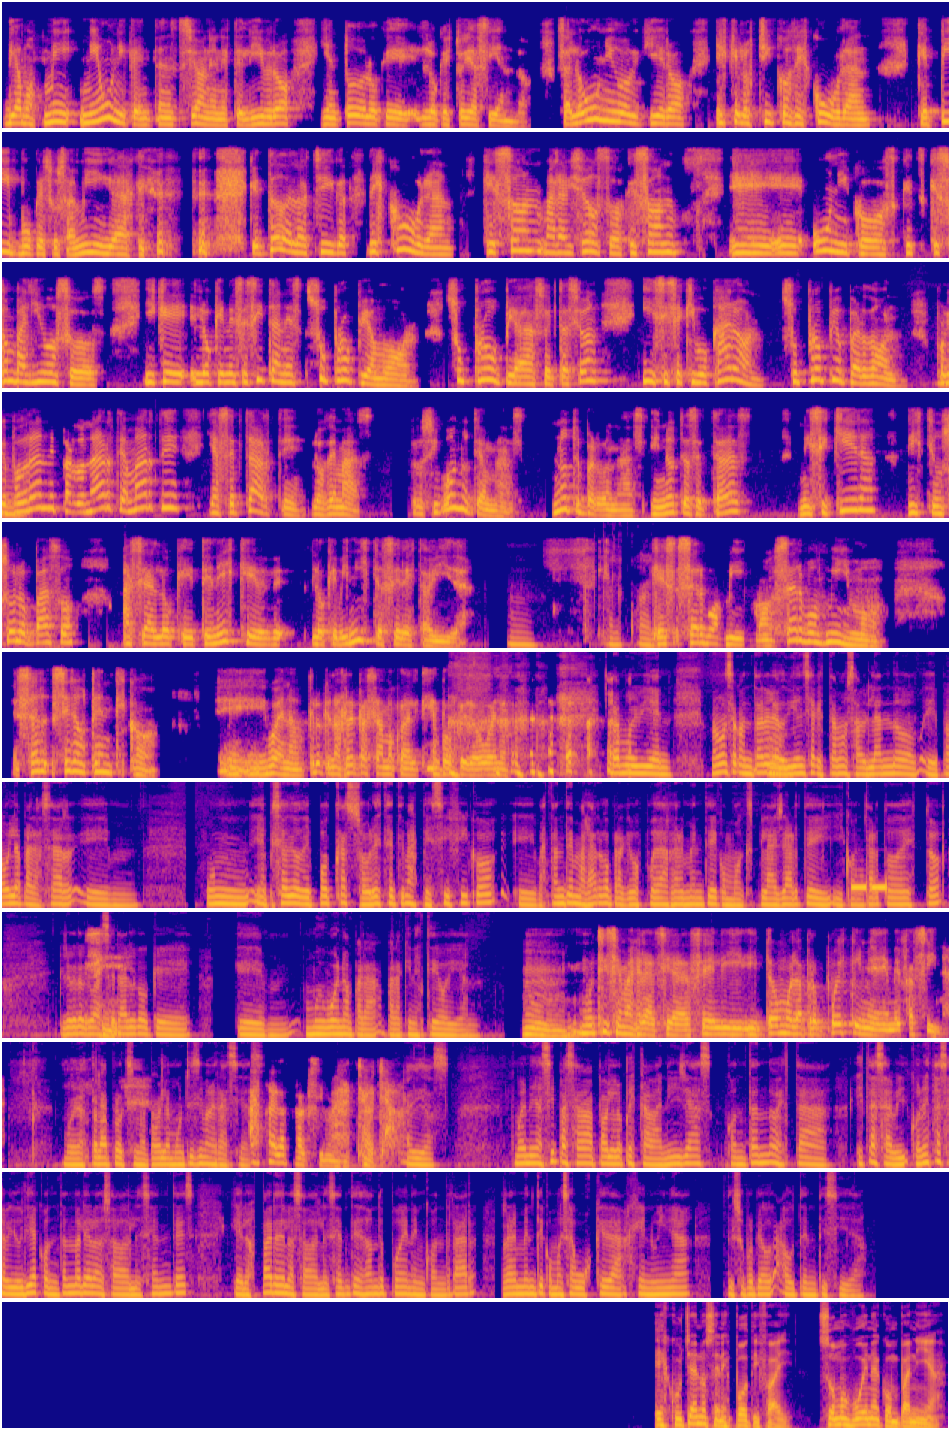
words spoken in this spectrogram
digamos, mi, mi única intención en este libro y en todo lo que, lo que estoy haciendo. O sea, lo único que quiero es que los chicos descubran que Pipu, que sus amigas, que, que todos los chicos descubran que son maravillosos, que son eh, únicos, que, que son valiosos y que lo que necesitan es su propio amor, su propia aceptación y si se equivocaron, su propio perdón, porque mm. podrán perdonarte, amarte y aceptarte los demás. Pero si vos no te amás, no te perdonás y no te aceptás, ni siquiera diste un solo paso hacia lo que tenés que, lo que viniste a hacer esta vida. Mm, que es ser vos mismo, ser vos mismo, ser, ser auténtico. Eh, bueno, creo que nos repasamos con el tiempo, pero bueno. Está muy bien. Vamos a contar a la mm. audiencia que estamos hablando, eh, Paula, para hacer em, un episodio de podcast sobre este tema específico, eh, bastante más largo para que vos puedas realmente como explayarte y, contar todo esto. Yo creo que va a ser algo que, muy bueno para, para quienes te oigan. Mm, muchísimas gracias, Eli, y tomo la propuesta y me, me fascina. Bueno, hasta la próxima, Paula. Muchísimas gracias. Hasta la próxima. Chao, chao. Adiós. Bueno, y así pasaba Paula López Cabanillas contando esta, esta, con esta sabiduría, contándole a los adolescentes y a los padres de los adolescentes dónde pueden encontrar realmente como esa búsqueda genuina de su propia autenticidad. Escúchanos en Spotify. Somos buena compañía.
